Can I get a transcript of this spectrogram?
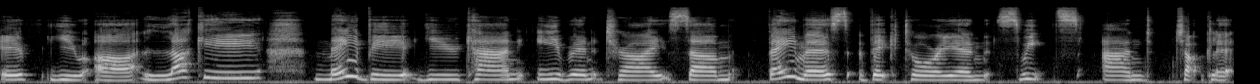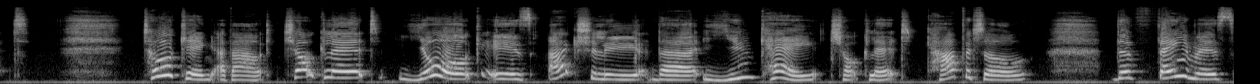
if you are lucky, maybe you can even try some famous Victorian sweets and chocolate. Talking about chocolate, York is actually the UK chocolate capital. The famous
